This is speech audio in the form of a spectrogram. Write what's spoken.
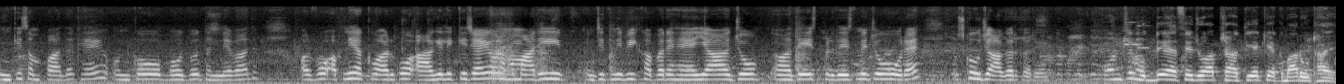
इनके संपादक हैं उनको बहुत बहुत धन्यवाद। और वो अपने अखबार को आगे लेके जाए और हमारी जितनी भी खबरें हैं या जो देश प्रदेश में जो हो रहा है उसको उजागर करें। कौन से मुद्दे ऐसे जो आप चाहती है कि अखबार उठाए?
